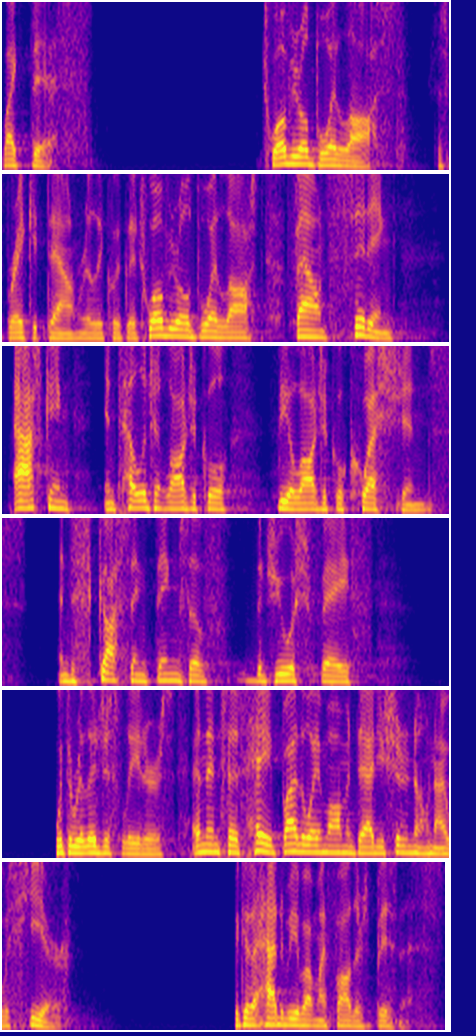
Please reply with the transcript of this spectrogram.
like this 12 year old boy lost. Just break it down really quickly. A 12 year old boy lost, found sitting, asking intelligent, logical, theological questions and discussing things of the Jewish faith with the religious leaders, and then says, Hey, by the way, mom and dad, you should have known I was here because I had to be about my father's business.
